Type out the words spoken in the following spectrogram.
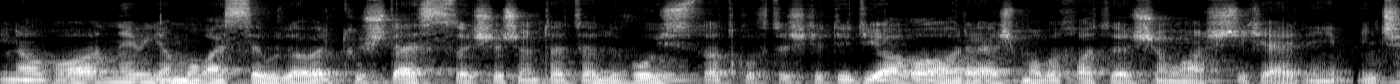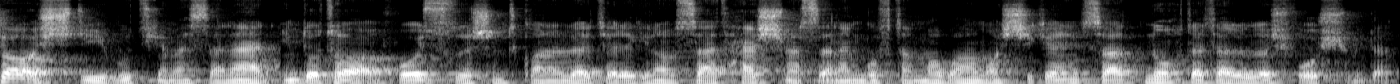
این آقا نمیگم مقصر بود ولی توش دست داشته. چون تتلو voice داد گفتش که دیدی آقا آرش ما به خاطر شما آشتی کردیم. این چه آشتی بود که مثلا این دوتا voice داشتن تو کانال تلگرام ساعت 8 مثلا گفتم ما با هم آشتی کردیم ساعت 9 تتلو داشت فوش می‌داد.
